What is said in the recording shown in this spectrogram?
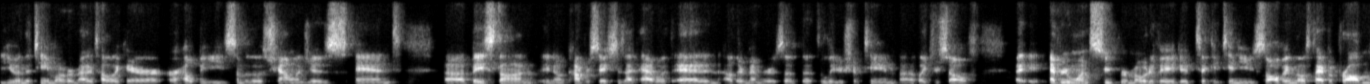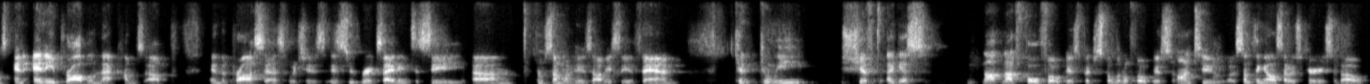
you and the team over at Meditelecare are, are helping ease some of those challenges and uh, based on you know conversations I've had with Ed and other members of the, the leadership team, uh, like yourself, everyone's super motivated to continue solving those type of problems and any problem that comes up in the process, which is is super exciting to see um, from someone who's obviously a fan. Can can we shift? I guess not not full focus, but just a little focus onto uh, something else I was curious about.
